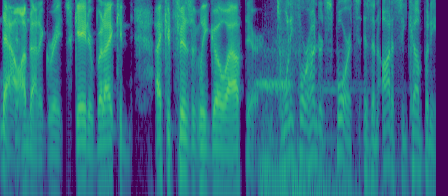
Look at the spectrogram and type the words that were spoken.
Now I'm not a great skater, but I could I could physically go out there. 2400 Sports is an Audacy company.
